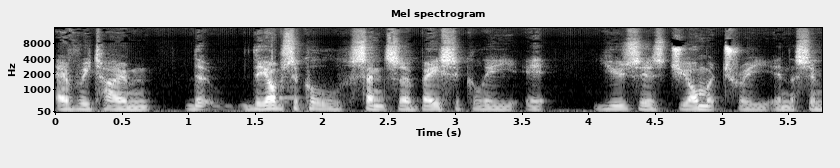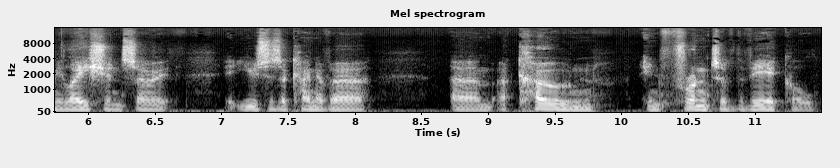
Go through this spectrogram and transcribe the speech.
every time the the obstacle sensor basically it uses geometry in the simulation, so it it uses a kind of a um, a cone in front of the vehicle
